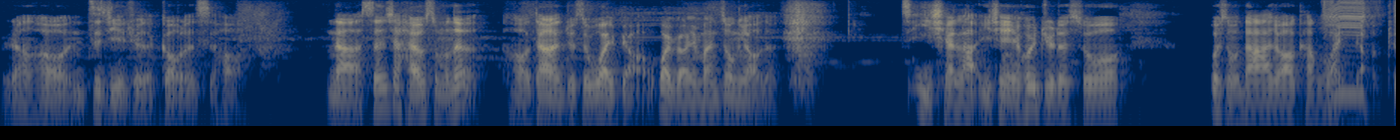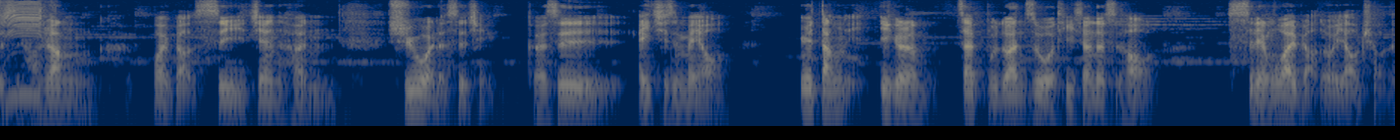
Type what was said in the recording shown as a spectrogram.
然后你自己也觉得够的时候，那剩下还有什么呢？哦，当然就是外表，外表也蛮重要的。以前啦，以前也会觉得说，为什么大家都要看外表？就是好像。外表是一件很虚伪的事情，可是哎，其实没有，因为当一个人在不断自我提升的时候，是连外表都会要求的，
